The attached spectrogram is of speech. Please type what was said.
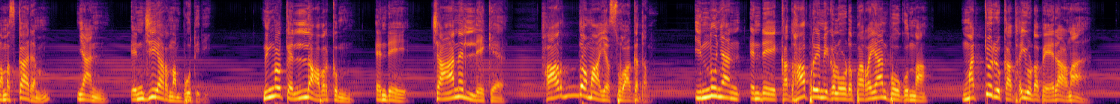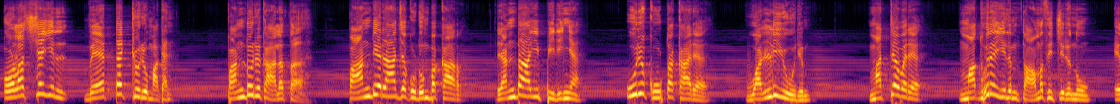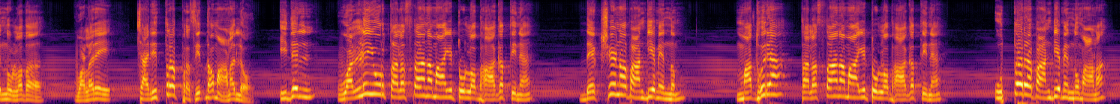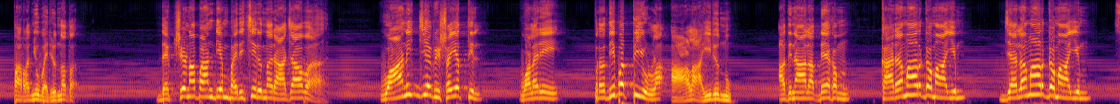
നമസ്കാരം. ഞാൻ N G R Namboothiri. നിങ്ങൾക്കെല്ലാവർക്കും എന്റെ ചാനലിലേക്ക് ഹാർദമായ സ്വാഗതം. ഇന്നു ഞാൻ എന്റെ കഥാപ്രേമികളോട് പറയാൻ പോകുന്ന മറ്റൊരു കഥയുടെ പേരാണ് ഒളശയിൽ വേട്ടയ്ക്കൊരു മകൻ. പണ്ടൊരു കാലത്ത് പാണ്ഡ്യരാജ കുടുംബക്കാർ രണ്ടായി പിരിഞ്ഞ് ഒരു കൂട്ടക്കാര് വള്ളിയൂരും മറ്റവര് മധുരയിലും താമസിച്ചിരുന്നു. എന്നുള്ളത് വളരെ ചരിത്രപ്രസിദ്ധമാണല്ലോ. ഇതിൽ വള്ളിയൂർ തലസ്ഥാനമായിട്ടുള്ള ഭാഗത്തിന് ദക്ഷിണ പാണ്ഡ്യമെന്നും മധുര തലസ്ഥാനമായിട്ടുള്ള ഭാഗത്തിന് ഉത്തര പാണ്ഡ്യമെന്നുമാണ് പറഞ്ഞു വരുന്നത്. ദക്ഷിണ പാണ്ഡ്യം ഭരിച്ചിരുന്ന രാജാവ് വാണിജ്യ വിഷയത്തിൽ വളരെ പ്രതിപത്തിയുള്ള ആളായിരുന്നു. അതിനാൽ അദ്ദേഹം കരമാർഗമായും ജലമാർഗമായും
